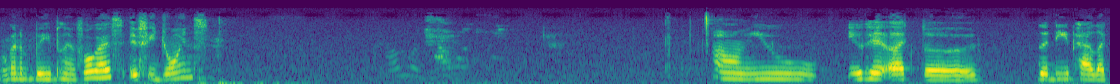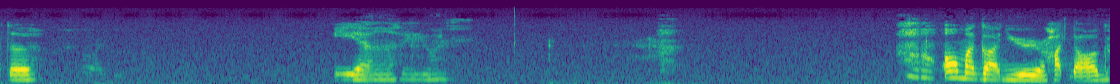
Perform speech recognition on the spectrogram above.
we're gonna be playing Fall Guys if he joins. Um, you you hit like the the D-pad, like the yeah. What you're. Oh my God, you're a hot dog.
